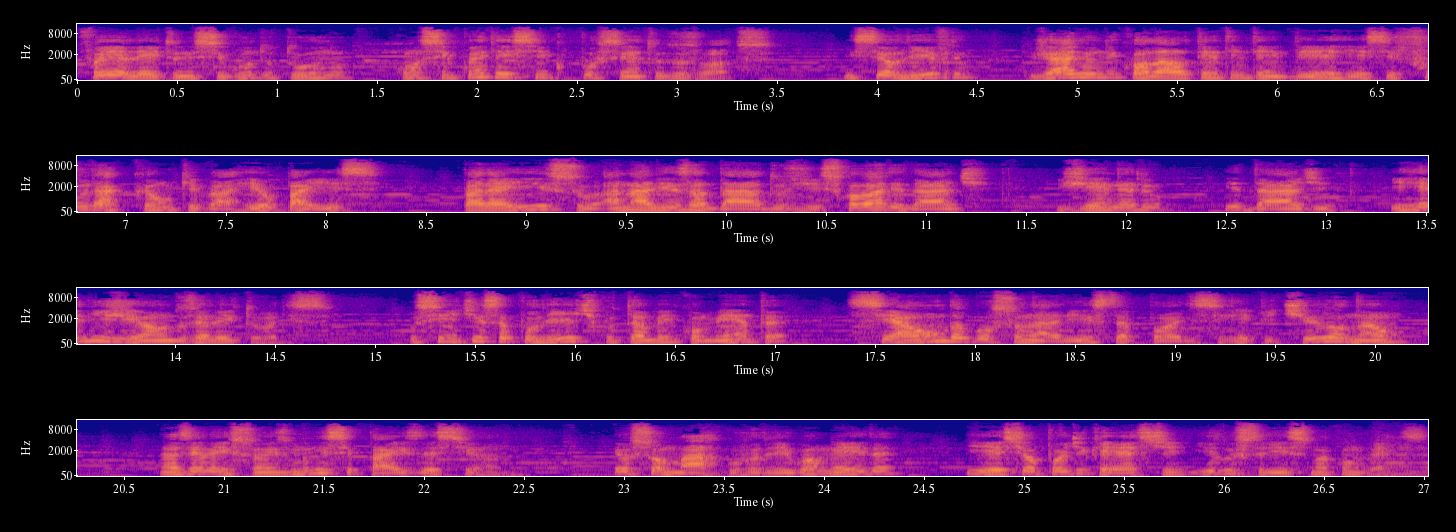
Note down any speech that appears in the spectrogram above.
foi eleito no segundo turno com 55% dos votos. Em seu livro, Jairo Nicolau tenta entender esse furacão que varreu o país. Para isso, analisa dados de escolaridade, gênero, idade e religião dos eleitores. O cientista político também comenta se a onda bolsonarista pode se repetir ou não nas eleições municipais deste ano. Eu sou Marco Rodrigo Almeida e este é o podcast Ilustríssima Conversa.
